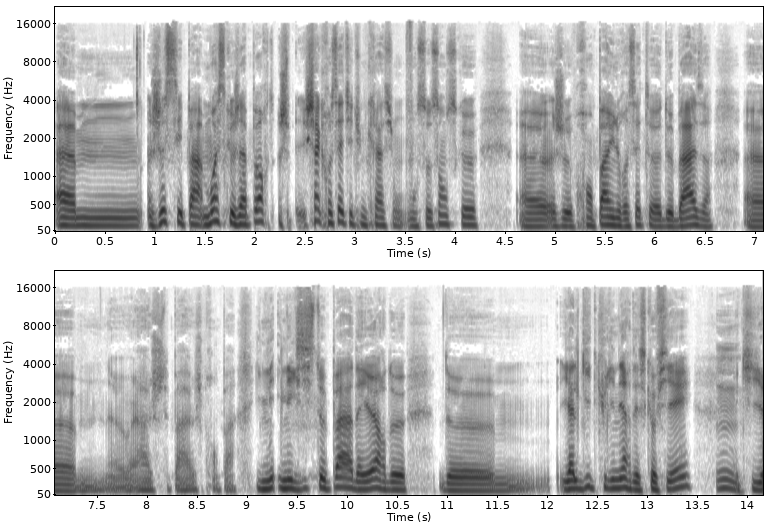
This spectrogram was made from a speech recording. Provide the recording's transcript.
Je sais pas. Moi, ce que j'apporte, chaque recette est une création. En ce sens que je prends pas une recette de base. Voilà, je sais pas. Je prends pas. Il, n'existe pas d'ailleurs de. de il y a le guide culinaire d'Escoffier Mm. qui,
